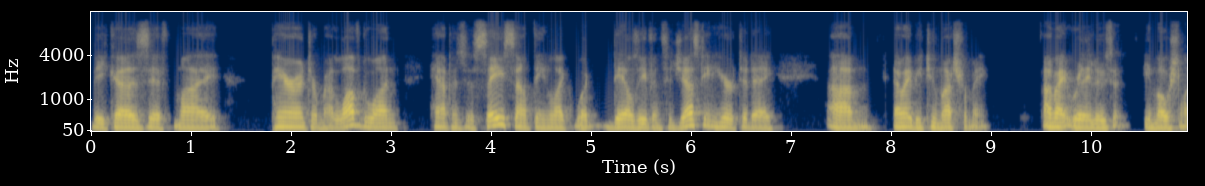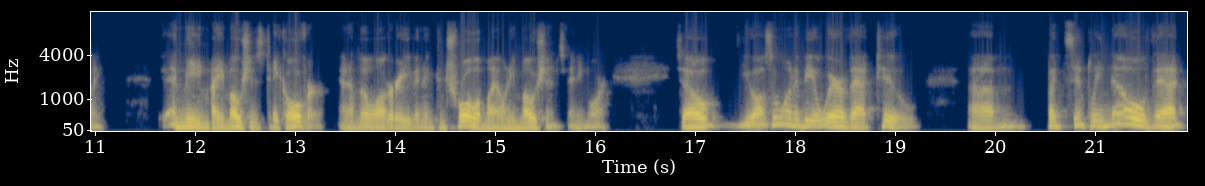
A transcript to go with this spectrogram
because if my parent or my loved one happens to say something like what Dale's even suggesting here today, um, that might be too much for me. I might really lose it emotionally. I mean, my emotions take over, and I'm no longer even in control of my own emotions anymore. So you also want to be aware of that too. Um, but simply know that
